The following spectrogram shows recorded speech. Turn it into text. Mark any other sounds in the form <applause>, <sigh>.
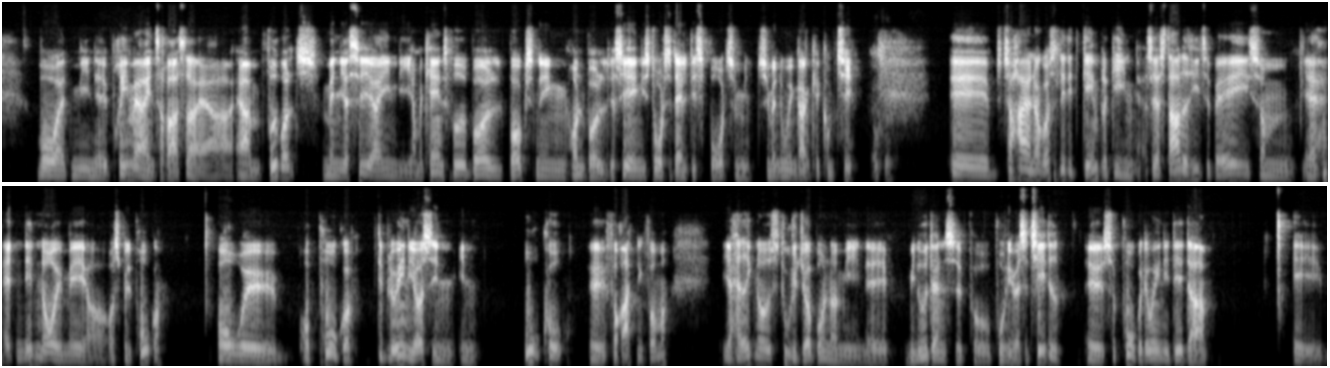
hvor at mine primære interesser er, er fodbold, men jeg ser egentlig amerikansk fodbold, boksning, håndbold, jeg ser egentlig stort set alt det sport, som, som jeg nu engang kan komme til. Okay. Øh, så har jeg nok også lidt et gambler-gen. Altså jeg startede helt tilbage som ja, 18-19-årig med at, at spille poker, og, øh, og poker, det blev egentlig også en, en OK øh, forretning for mig jeg havde ikke noget studiejob under min, øh, min uddannelse på, på universitetet, øh, så poker det var egentlig det, der, øh,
